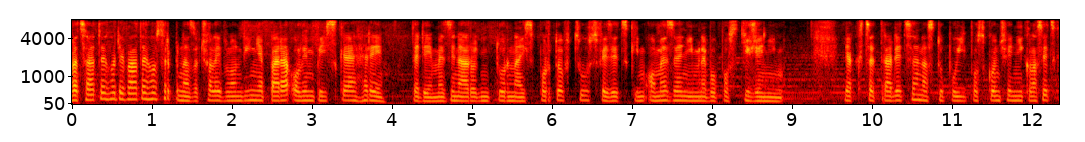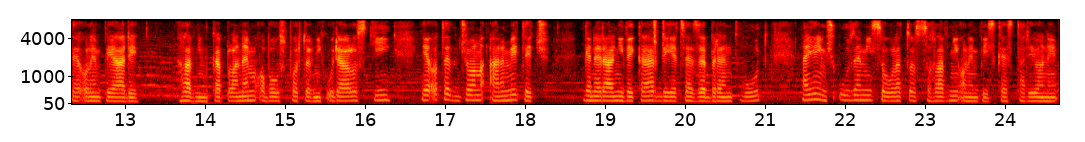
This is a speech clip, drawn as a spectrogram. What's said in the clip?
29. srpna začaly v Londýně paraolympijské hry, tedy mezinárodní turnaj sportovců s fyzickým omezením nebo postižením. Jak chce tradice, nastupují po skončení klasické olympiády. Hlavním kaplanem obou sportovních událostí je otec John Armitage, generální vikář diecéze Brentwood, na jejímž území jsou letos hlavní olympijské stadiony.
